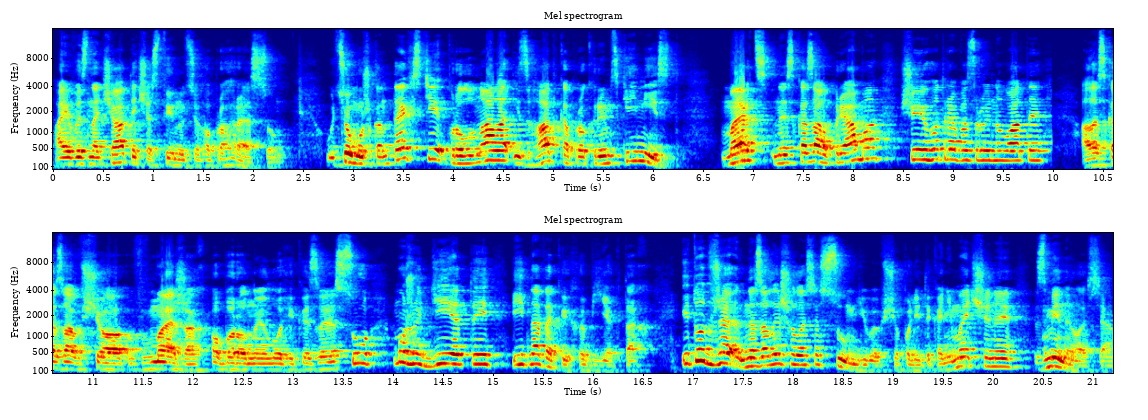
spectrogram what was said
а й визначати частину цього прогресу. У цьому ж контексті пролунала і згадка про Кримський міст. Мерц не сказав прямо, що його треба зруйнувати, але сказав, що в межах оборонної логіки ЗСУ можуть діяти і на таких об'єктах. І тут вже не залишилося сумнівів, що політика Німеччини змінилася.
